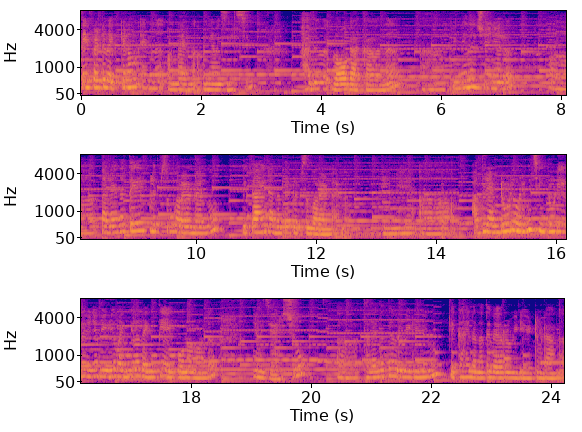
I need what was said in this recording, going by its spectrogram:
സേഫായിട്ട് വെക്കണം എന്ന് ഉണ്ടായിരുന്നു. അപ്പം ഞാൻ വിചാരിച്ച് അത് വ്ളോഗ് ആക്കാമെന്ന് പിന്നെയെന്ന് വെച്ച് കഴിഞ്ഞാൽ തലേന്നത്തെ ക്ലിപ്സും കുറേ ഉണ്ടായിരുന്നു. നിക്കാഹിന്റെ അന്നത്തെ ക്ലിപ്സും കുറേ ഉണ്ടായിരുന്നു. പിന്നെ അത് രണ്ടുകൂടി ഒരുമിച്ച് ഇൻക്ലൂഡ് ചെയ്ത് കഴിഞ്ഞാൽ വീഡിയോ ഭയങ്കര ലെങ്തി ആയി പോകുന്നതുകൊണ്ട് ഞാൻ വിചാരിച്ചു. തലേന്നത്തെ ഒരു വീഡിയോയും നിക്കാഹിന്റെ അന്നത്തെ വേറൊരു വീഡിയോ ആയിട്ട് വിടാണ്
